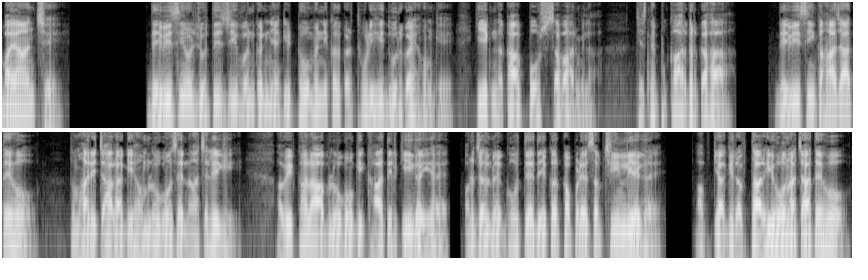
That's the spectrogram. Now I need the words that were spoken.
बयान छे। देवी सिंह और ज्योतिष जी वन कन्या की टो में निकलकर थोड़ी ही दूर गए होंगे कि एक नकाब पोष सवार मिला, जिसने पुकार कर कहा, देवी सिंह, कहाँ जाते हो? तुम्हारी चालाकी हम लोगों से ना चलेगी। अभी कल आप लोगों की खातिर की गई है और जल में गोते देकर कपड़े सब छीन लिए गए। अब क्या गिरफ़्तार ही होना चाहते हो?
